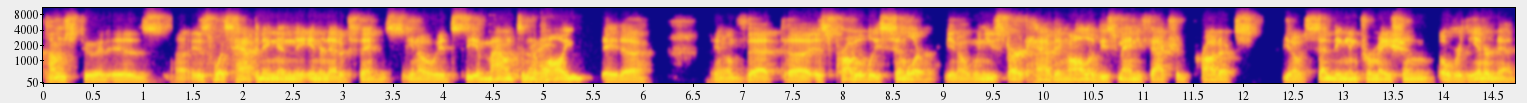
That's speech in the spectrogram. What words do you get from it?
comes to it is uh, is what's happening in the Internet of Things. You know, it's the amount and right. the volume of data. You know that uh, is probably similar. You know, when you start having all of these manufactured products, you know, sending information over the internet,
